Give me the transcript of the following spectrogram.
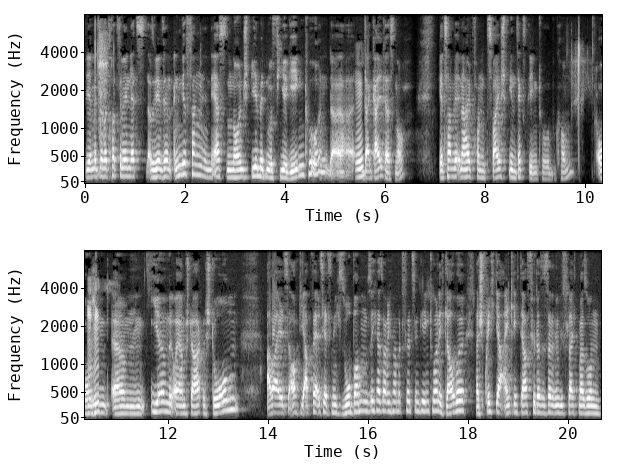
wir haben jetzt aber trotzdem in den letzten, also wir sind angefangen in den ersten neun Spielen mit nur vier Gegentoren, da, mhm. da galt das noch. Jetzt haben wir innerhalb von zwei Spielen sechs Gegentore bekommen. Und mhm. ähm, ihr mit eurem starken Sturm, aber jetzt auch die Abwehr ist jetzt nicht so bombensicher, sage ich mal, mit 14 Gegentoren. Ich glaube, das spricht ja eigentlich dafür, dass es dann irgendwie vielleicht mal so ein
